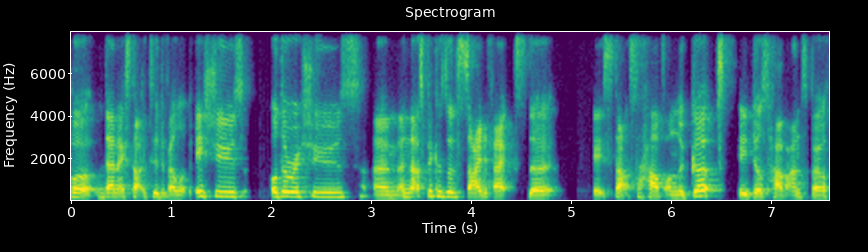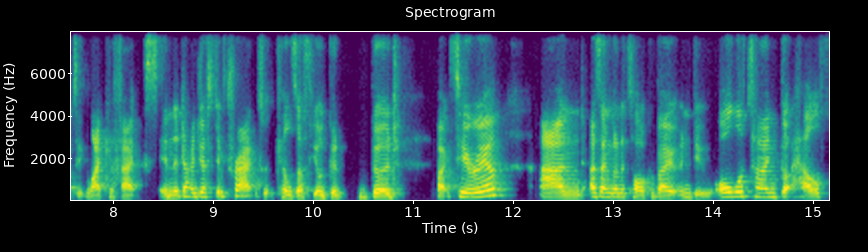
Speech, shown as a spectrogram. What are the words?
but then I started to develop issues, other issues, um, and that's because of the side effects that it starts to have on the gut. It does have antibiotic-like effects in the digestive tract, so it kills off your good good bacteria. And as I'm going to talk about and do all the time, gut health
